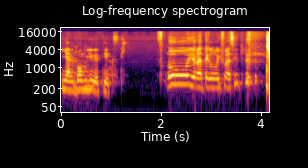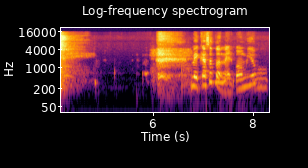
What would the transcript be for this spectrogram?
y al Bomb de TXT. Uy, yo la tengo muy fácil. Me caso con el Bombio.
